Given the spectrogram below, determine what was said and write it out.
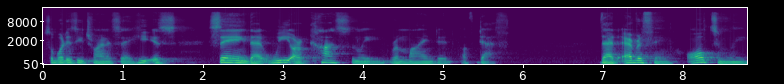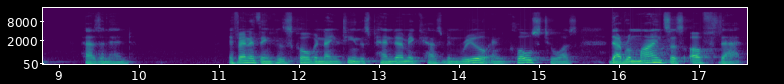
So, what is he trying to say? He is saying that we are constantly reminded of death, that everything ultimately has an end. If anything, because COVID 19, this pandemic has been real and close to us, that reminds us of that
